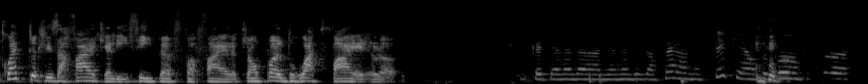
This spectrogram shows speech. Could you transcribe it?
quoi toutes les affaires que les filles peuvent pas faire, là, qui n'ont pas le droit de faire, là? Écoute, il y, y en a des affaires en estique, et on peut pas... On peut pas...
